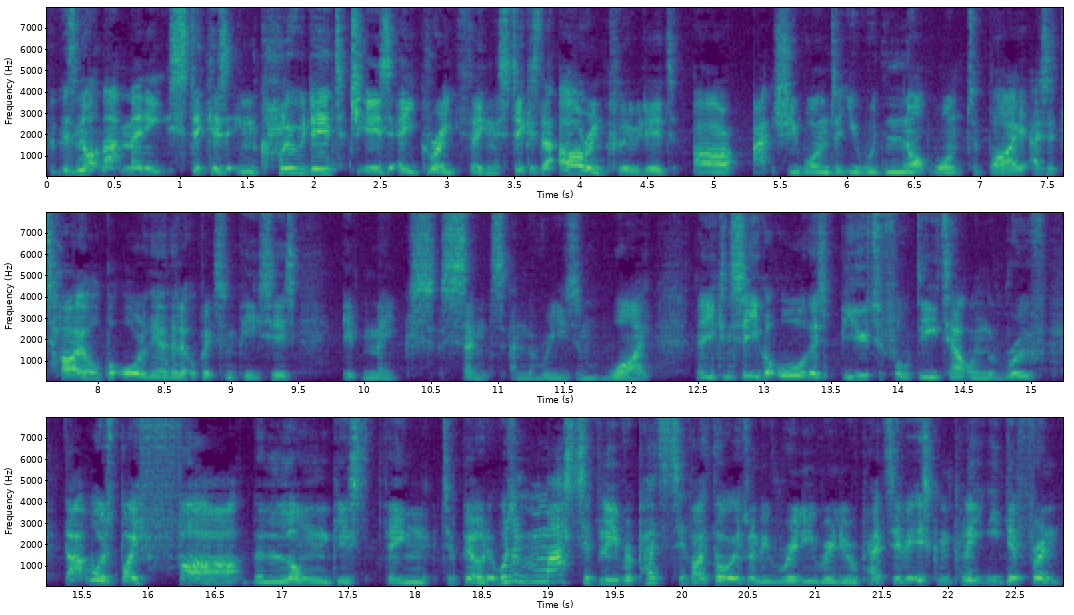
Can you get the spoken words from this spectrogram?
that there's not that many stickers included, which is a great thing. The stickers that are included are actually ones that you would not want to buy as a tile, but all of the other little bits and pieces it makes sense and the reason why. Now you can see you've got all this beautiful detail on the roof. That was by far the longest thing to build. It wasn't massively repetitive. I thought it was going to be really, really repetitive. It is completely different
